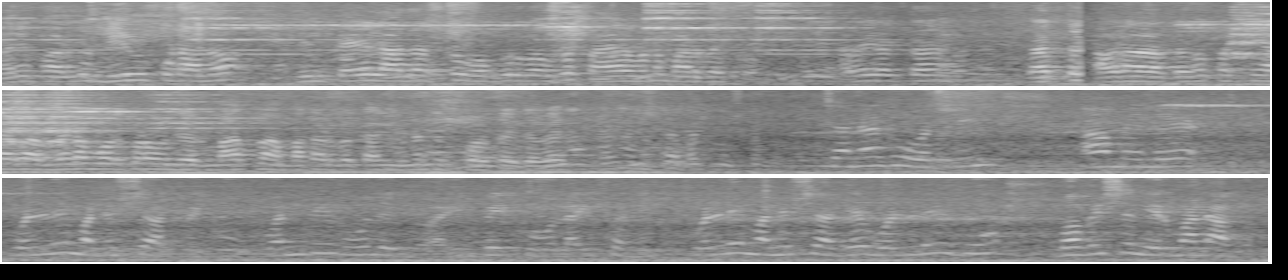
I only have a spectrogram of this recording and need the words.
ಮರಿಬಾರ್ದು. ನೀವು ಕೂಡ ನಿಮ್ಮ ಕೈಯಲ್ಲಿ ಆದಷ್ಟು ಒಬ್ರಿಗೊಬ್ರು ಸಹಾಯವನ್ನು ಮಾಡಬೇಕು. ರತ್ತ ಅವರ ಧರ್ಮಪತ್ನಿಯಾದ ಮೇಡಮ್ ಅವ್ರು ಕೂಡ ಒಂದು ಮಾತನ್ನ ಮಾತಾಡಬೇಕಾಗಿ ವಿನಂತಿಸ್ಕೊಳ್ತಾ ಇದ್ದೇವೆ. ಚೆನ್ನಾಗಿ ಓದಿ ಆಮೇಲೆ ಒಳ್ಳೆ ಮನುಷ್ಯ ಆಗಬೇಕು ಒಂದೇ ರೂಲ್ ಇರಬೇಕು ಲೈಫಲ್ಲಿ ಒಳ್ಳೆ ಮನುಷ್ಯ ಆದರೆ ಒಳ್ಳೆಯದು ಭವಿಷ್ಯ ನಿರ್ಮಾಣ ಆಗುತ್ತೆ.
